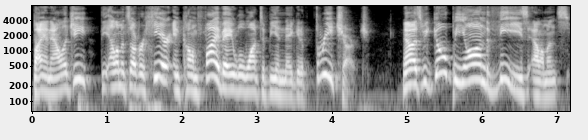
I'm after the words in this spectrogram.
By analogy, the elements over here in column 5a will want to be a negative 3 charge. Now, as we go beyond these elements,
